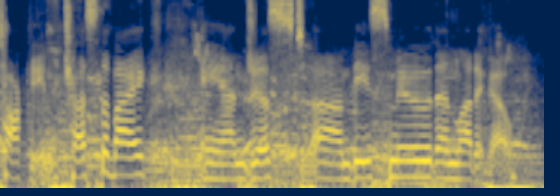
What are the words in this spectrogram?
talking. Trust the bike and just um, be smooth and let it go.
